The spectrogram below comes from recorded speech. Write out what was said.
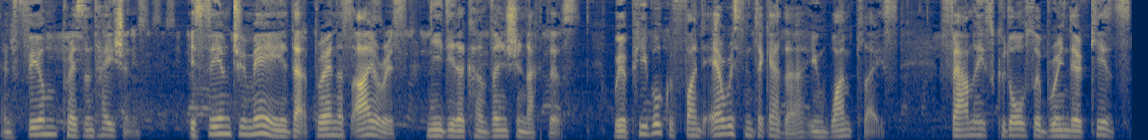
and film presentations. It seemed to me that Buenos Aires needed a convention like this, where people could find everything together in one place. Families could also bring their kids,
